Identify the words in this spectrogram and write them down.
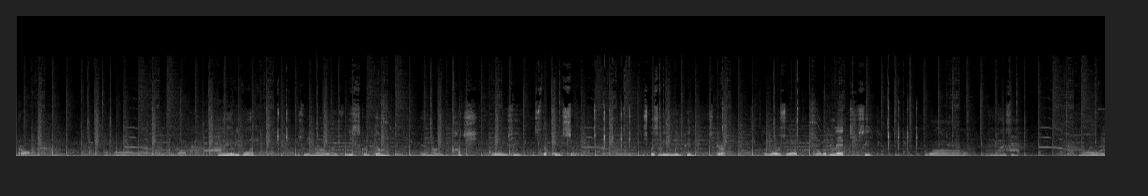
strong. Hey everyone, so now I finished collect them and already catch. Oh, see, I stuck to it, especially in my pin scrap. A lot of a lot of legs, you see. Wow, amazing. Oh,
